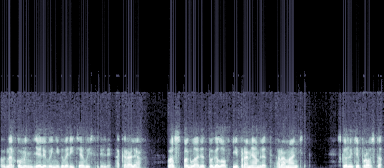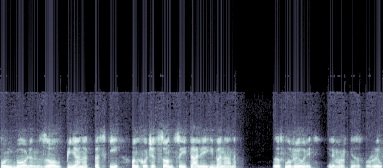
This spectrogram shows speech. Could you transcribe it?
в наркоманделе вы не говорите о выстреле, о королях. Вас погладят по головке и промямлят романтик. Скажите просто, он болен, зол, пьян от тоски, он хочет солнца Италии и бананов. Заслужил ведь, или, может, не заслужил,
